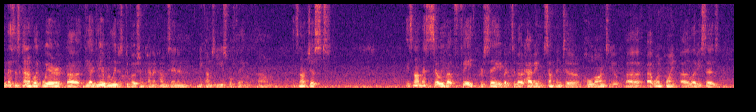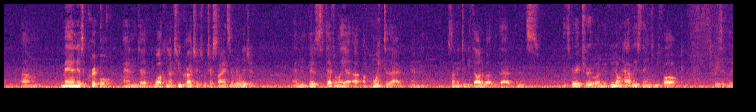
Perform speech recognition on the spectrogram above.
and this is kind of like where uh, the idea of religious devotion kind of comes in and becomes a useful thing. Um, it's not just, it's not necessarily about faith per se, but it's about having something to hold on to. Uh, at one point, uh, Levi says, um, man is a cripple and uh, walking on two crutches, which are science and religion. And there's definitely a, a point to that and something to be thought about with that. And it's, it's very true. I mean, if we don't have these things, we fall, basically.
